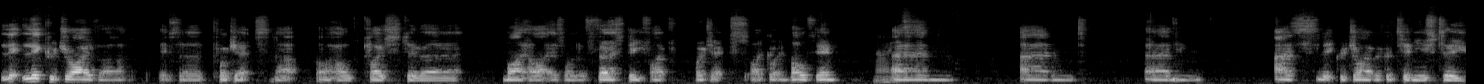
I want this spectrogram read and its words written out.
Liquid Driver is a project that I hold close to uh, my heart. It's one of the first DeFi projects I got involved in. Nice. Um, and um, as Liquid Driver continues to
